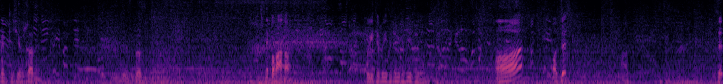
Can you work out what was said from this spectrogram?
Не включив жоден. Непогано. Вийти, вийти, вийти, вийти. О! О, це... А. Це...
